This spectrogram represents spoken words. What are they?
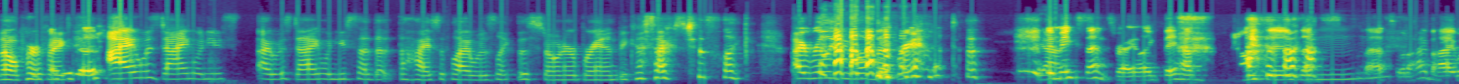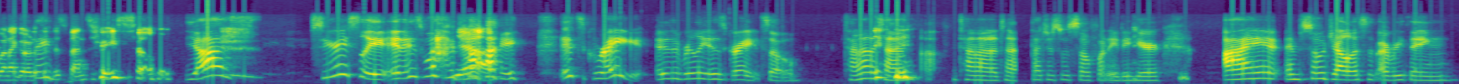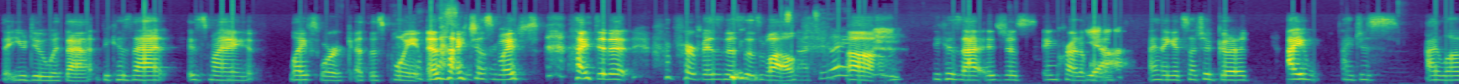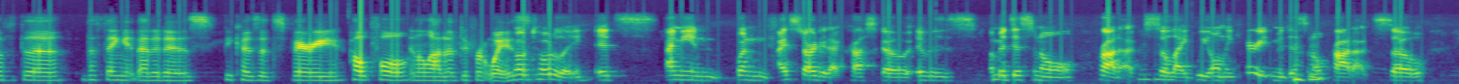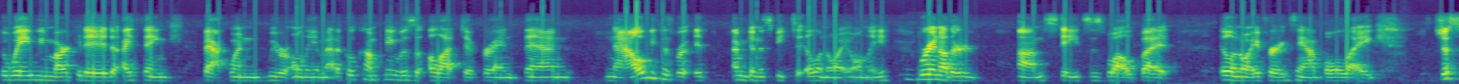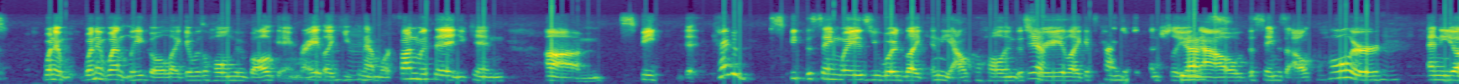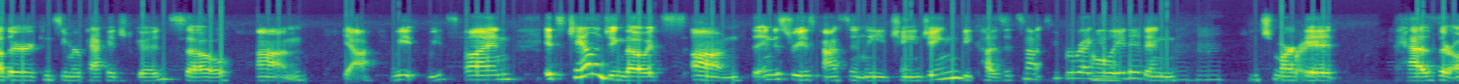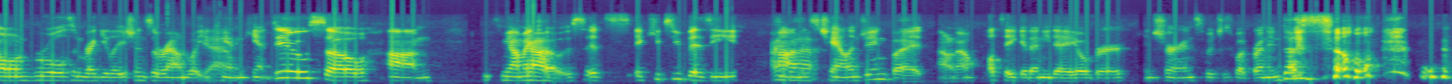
No, perfect. I was dying when you I was dying when you said that the high supply was like the stoner brand because I was just like I really do love that brand. Yeah. It makes sense, right? Like they have ounces. That's that's what I buy when I go to They- the dispensary. So yes. Seriously, it is what I Yeah. buy. It's great. It really is great. So 10 out of 10. uh, 10 out of 10. That just was so funny to hear. I am so jealous of everything that you do with that because that is my life's work at this point, and I just wish I did it for business as well. it's not too late. um, because that is just incredible. yeah, I think it's such a good. I I just I love the the thing it- that it is because it's very helpful in a lot of different ways. oh totally. It's I mean when I started at Cresco, it was a medicinal product. So Mhm. like we only carried medicinal products. So the way we marketed, I think back when we were only a medical company was a lot different than now because we're it, I'm going to speak to Illinois only. Mhm. we're in other um, states as well but illinois for example like just when it when it went legal like it was a whole new ball game right like you can Mhm. have more fun with it you can um, speak kind of speak the same way as you would like in the alcohol industry like it's kind of essentially Yes. now the same as alcohol or Mhm. any other consumer packaged goods so um, yeah, weed weed's fun. It's challenging though. It's um the industry is constantly changing because it's not super Oh. regulated and Mm-hmm. Each market has their own rules and regulations around what you Yeah. can and can't do. So um keeps me on my Yeah. toes. It's it keeps you busy. Um, it's challenging, but I don't know. I'll take it any day over insurance, which is what Brennan does. So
